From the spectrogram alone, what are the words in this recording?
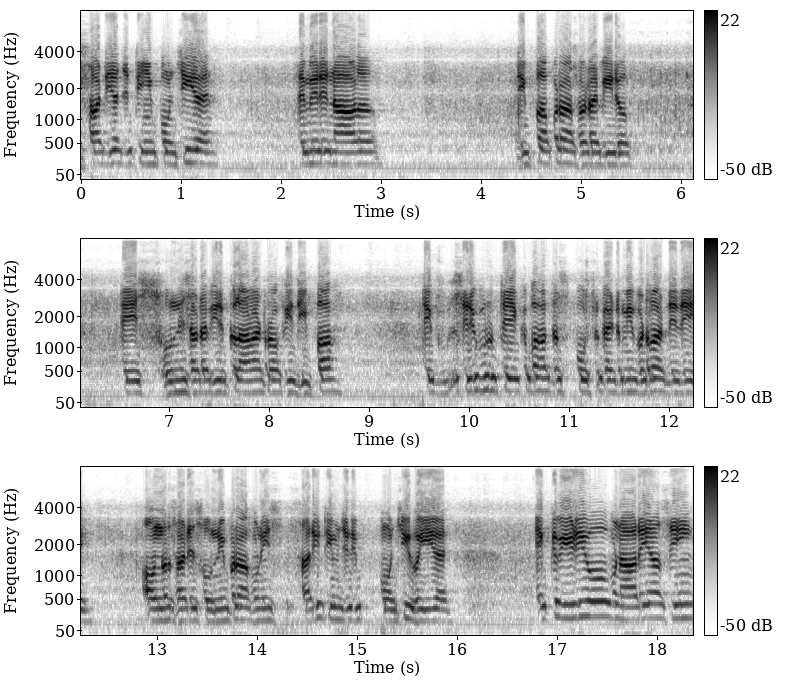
ਸਾਡੀ ਅੱਜ ਟੀਮ ਪਹੁੰਚੀ ਹੈ ਤੇ ਮੇਰੇ ਨਾਲ ਦੀਪਾ ਭਰਾ ਸਾਡਾ ਵੀਰ ਤੇ ਸੋਨੀ ਸਾਡਾ ਵੀਰ ਕਲਾਣਾ ਟਰੋਫੀ ਦੀਪਾ ਤੇ ਸ੍ਰੀ ਗੁਰੂ ਤੇਗ ਬਹਾਦਰ ਸਪੋਰਟਸ ਅਕੈਡਮੀ ਬੜਵਾਡੇ ਦੇ ਓਨਰ ਸਾਡੇ ਸੋਨੀ ਭਰਾ ਹੁਣੀ ਸਾਰੀ ਟੀਮ ਜਿਹੜੀ ਪਹੁੰਚੀ ਹੋਈ ਹੈ। ਇੱਕ ਵੀਡੀਓ ਬਣਾ ਰਹੇ ਹਾਂ ਅਸੀਂ।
